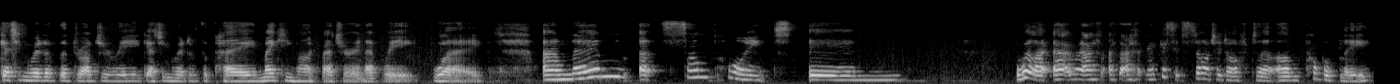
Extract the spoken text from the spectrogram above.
getting rid of the drudgery, getting rid of the pain, making life better in every way. And then at some point in well, I, I, I, I guess it started after um, probably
